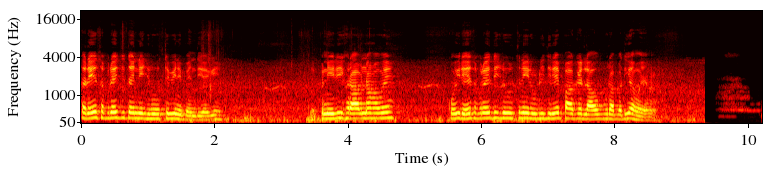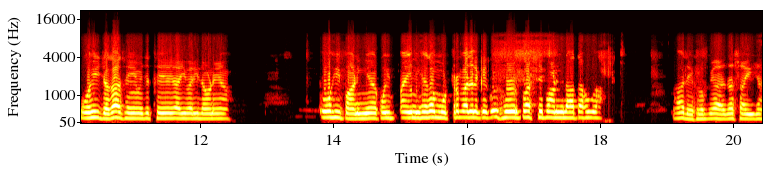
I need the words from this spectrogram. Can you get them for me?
ਤਾਂ ਰੇ ਸਪਰੇਅ ਦੀ ਤਾਂ ਇੰਨੀ ਜ਼ਰੂਰਤ ਵੀ ਨਹੀਂ ਪੈਂਦੀ ਹੈਗੀ। ਅਤੇ ਪਨੀਰੀ ਖਰਾਬ ਨਾ ਹੋਵੇ, ਕੋਈ ਰੇ ਸਪਰੇਅ ਦੀ ਜ਼ਰੂਰਤ ਨਹੀਂ, ਰੂੜੀ ਦੀ ਰੇ ਪਾ ਕੇ ਲਾਓ, ਪੂਰਾ ਵਧੀਆ ਹੋ ਜਾਣਾ। ਉਹੀ ਜਗ੍ਹਾ ਸੇਮ ਜਿੱਥੇ ਆਈ ਵਾਰੀ ਲਾਉਣੇ ਆ। ਉਹੀ ਪਾਣੀ ਆ ਕੋਈ ਐ ਨਹੀਂ ਹੈਗਾ ਮੋਟਰ ਬਦਲ ਕੇ ਕੋਈ ਹੋਰ ਪਾਸੇ ਪਾਣੀ ਲਾਤਾ ਹੋਊਗਾ। ਆਹ ਦੇਖ ਲਓ ਪਿਆਜ਼ ਦਾ ਸਾਈਜ਼ ਆ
